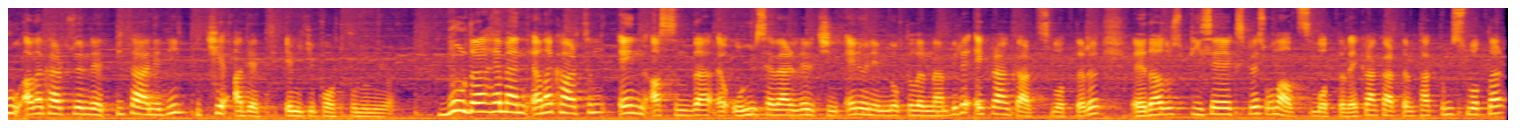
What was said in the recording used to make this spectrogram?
bu anakart üzerinde bir tane değil iki adet M2 port bulunuyor. Burada hemen anakartın en aslında e, oyun severler için en önemli noktalarından biri ekran kartı slotları. E, Daha doğrusu PCI Express 16 slotları, ekran kartlarını taktığımız slotlar.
